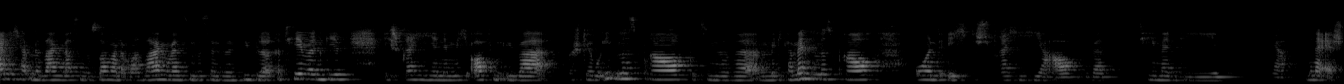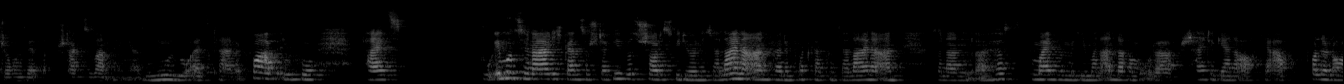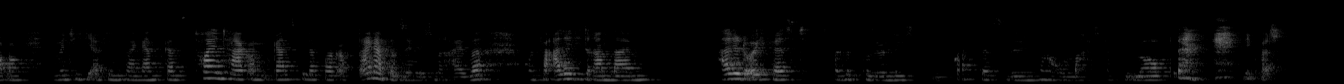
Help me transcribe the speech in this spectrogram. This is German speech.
sein. Ich habe mir sagen lassen, das soll man immer sagen, wenn es ein bisschen sensiblere Themen gibt. Ich spreche hier nämlich offen über Steroidmissbrauch bzw. Medikamentenmissbrauch und ich spreche hier auch über Themen, die ja, mit einer Essstörung sehr stark zusammenhängen. Also nur so als kleine Vorabinfo, falls du emotional nicht ganz so stabil bist, schau das Video nicht alleine an, hör den Podcast nicht alleine an, sondern äh, hörst es gemeinsam mit jemand anderem oder schalte gerne auch hier ab. Voll in Ordnung. Dann wünsche ich dir auf jeden Fall einen ganz, ganz tollen Tag und ganz viel Erfolg auf deiner persönlichen Reise. Und für alle, die dranbleiben, haltet euch fest. Heute wird es persönlich. Um Gottes Willen, warum mache ich das hier überhaupt? nee, Quatsch.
